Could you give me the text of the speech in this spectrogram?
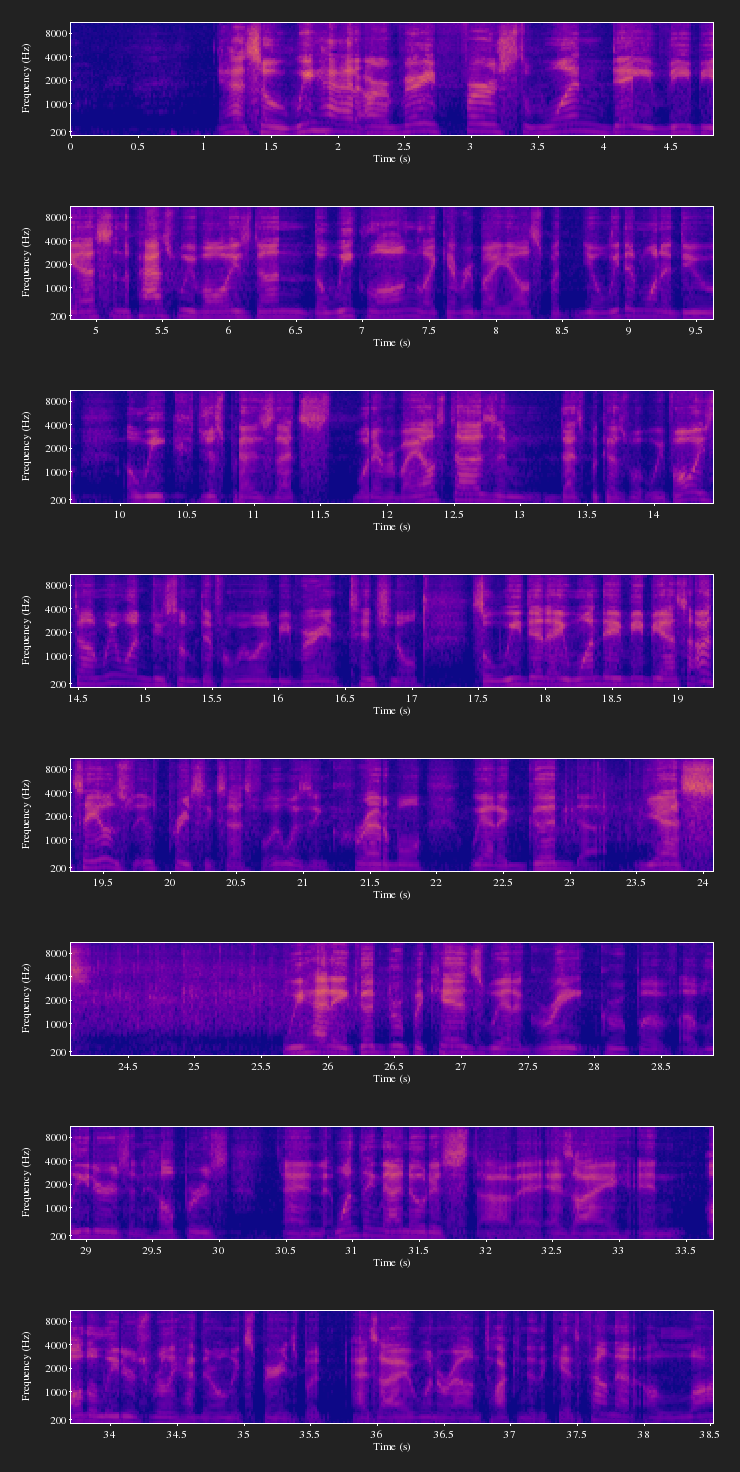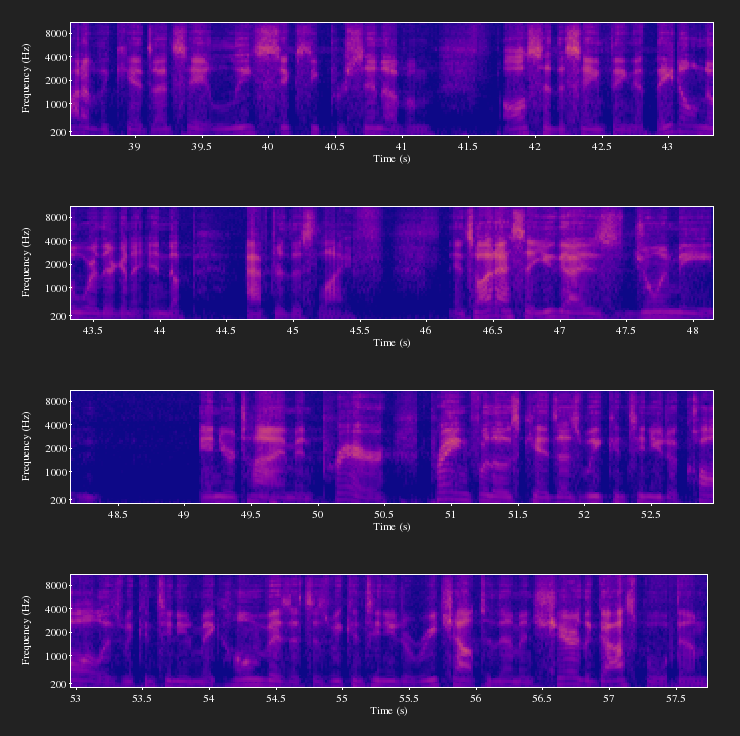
Yeah, so we had our very first one-day VBS. In the past, we've always done the week-long like everybody else, but you know we didn't want to do a week just because that's what everybody else does, and that's because what we've always done. We want to do something different. We want to be very intentional. So we did a one-day VBS. I would say it was it was pretty successful. It was incredible. We had a good uh, yes. We had a good group of kids. We had a great group of, of leaders and helpers. And one thing that I noticed uh, as I, and all the leaders really had their own experience, but as I went around talking to the kids, I found that a lot of the kids, I'd say at least 60% of them, all said the same thing, that they don't know where they're going to end up after this life. And so I'd ask that you guys join me in your time in prayer, praying for those kids as we continue to call, as we continue to make home visits, as we continue to reach out to them and share the gospel with them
